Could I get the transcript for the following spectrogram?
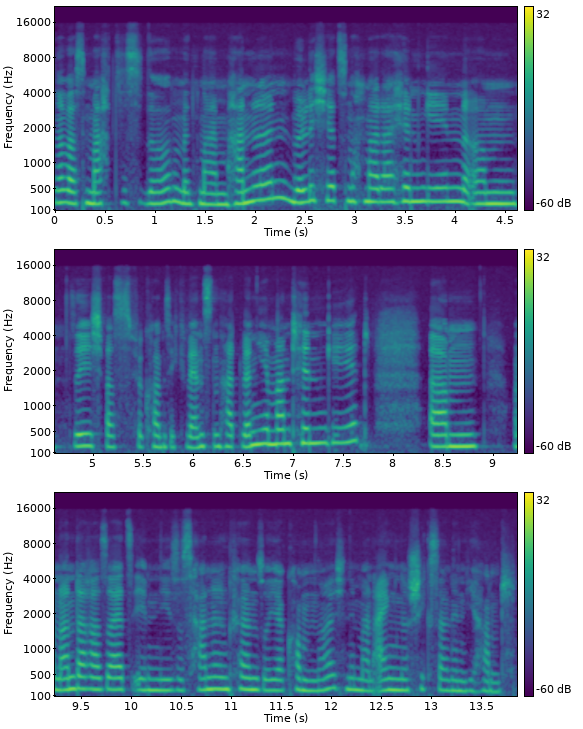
Ne, was macht es ne, mit meinem Handeln? Will ich jetzt nochmal da hingehen? Ähm, sehe ich, was es für Konsequenzen hat, wenn jemand hingeht? Ähm, und andererseits eben dieses Handeln können, so ja komm, ne, ich nehme mein eigenes Schicksal in die Hand.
